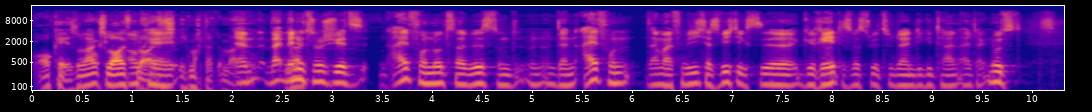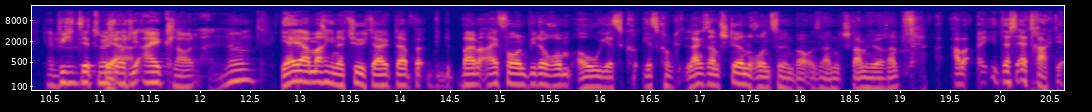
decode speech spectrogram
okay, solange es läuft, okay. läuft Ich mache das immer. Ähm, so. Wenn ja. du zum Beispiel jetzt ein iPhone-Nutzer bist und, und, und dein iPhone, sag mal, für dich das wichtigste Gerät ist, was du jetzt für deinen digitalen Alltag nutzt, Da bietet jetzt zum Beispiel Ja. auch die iCloud an, ne? Ja, ja, mache ich natürlich. Da, da beim iPhone wiederum, oh, jetzt, jetzt kommt langsam Stirnrunzeln bei unseren Stammhörern. Aber äh, das ertragt ihr.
